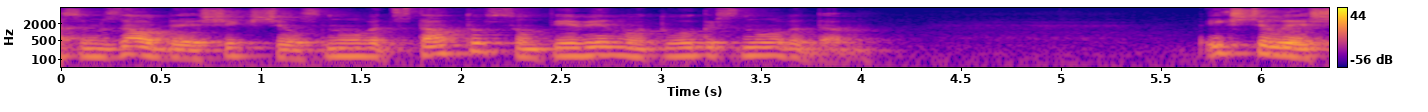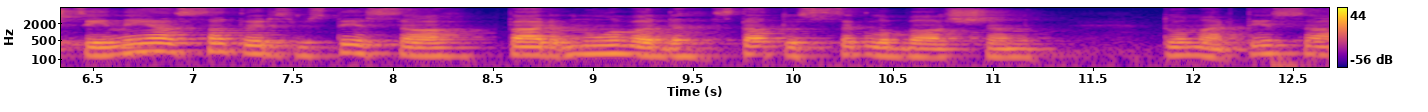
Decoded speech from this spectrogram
esam zaudējuši Ikšķils novada status un pievienot Ogres novadam. Ikšķilieši cīnījās satversmes tiesā par novada statusu saglabāšanu, tomēr tiesā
